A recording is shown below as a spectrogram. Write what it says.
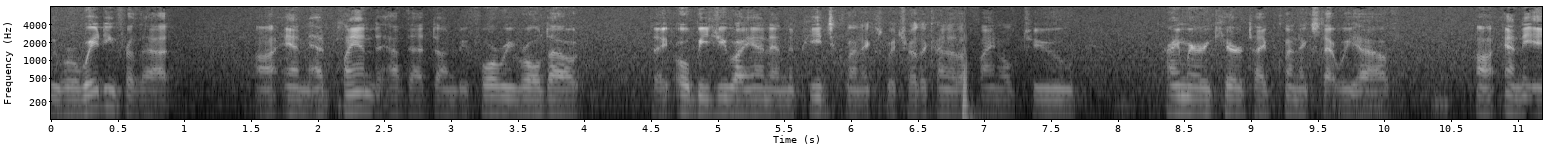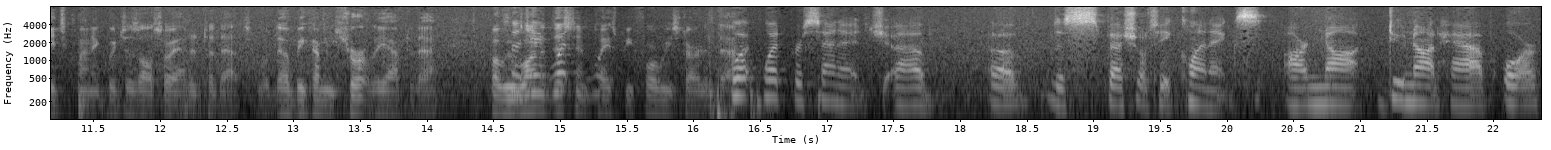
We were waiting for that uh, and had planned to have that done before we rolled out the OBGYN and the PEDS clinics, which are the kind of the final two primary care type clinics that we have, uh, and the AIDS clinic, which is also added to that. So they'll be coming shortly after that. But we So, Jay, wanted this what- in place before we started that. What, what percentage of, of the specialty clinics are not, do not have, or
